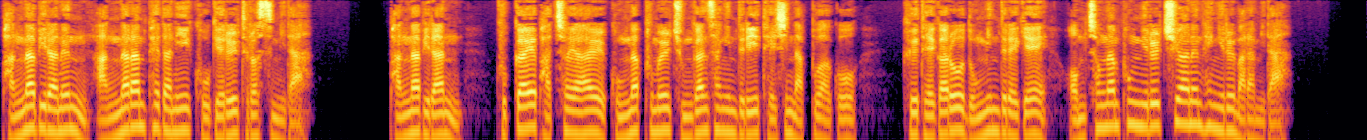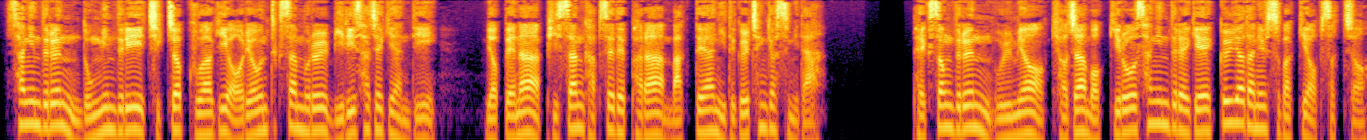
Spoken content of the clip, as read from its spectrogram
박납이라는 악랄한 패단이 고개를 들었습니다. 박납이란 국가에 바쳐야 할 공납품을 중간 상인들이 대신 납부하고 그 대가로 농민들에게 엄청난 폭리를 취하는 행위를 말합니다. 상인들은 농민들이 직접 구하기 어려운 특산물을 미리 사재기한 뒤 몇 배나 비싼 값에 되팔아 막대한 이득을 챙겼습니다. 백성들은 울며 겨자 먹기로 상인들에게 끌려다닐 수밖에 없었죠.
